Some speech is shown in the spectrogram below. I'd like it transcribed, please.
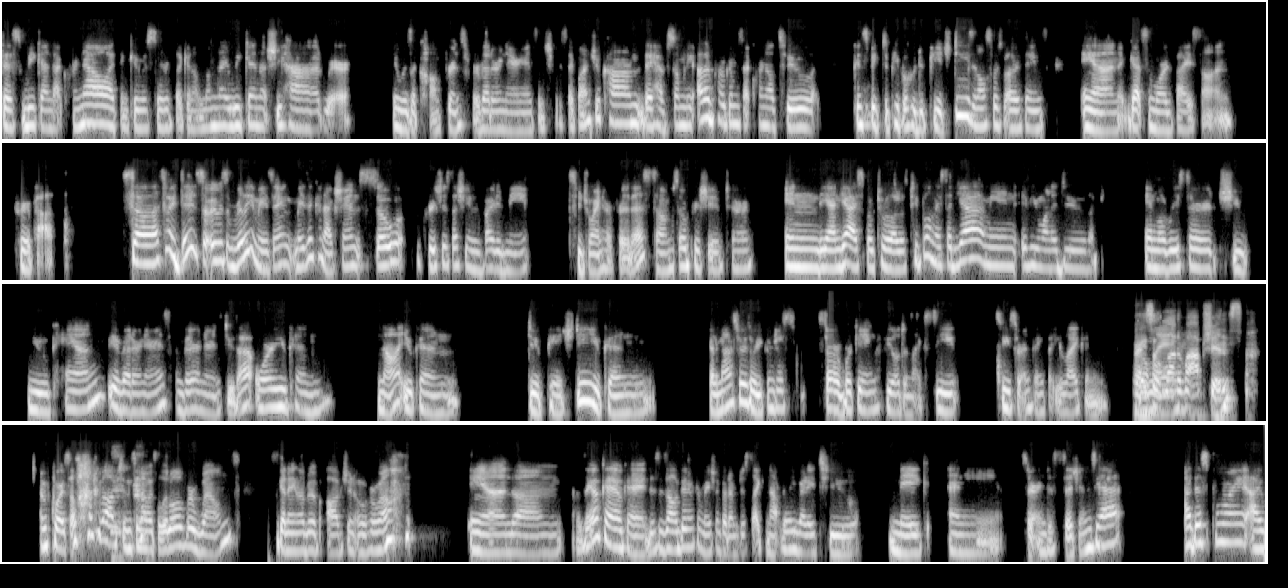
this weekend at Cornell. I think it was sort of like an alumni weekend that she had where it was a conference for veterinarians. And she was like, why don't you come? They have so many other programs at Cornell too. Like you can speak to people who do PhDs and all sorts of other things and get some more advice on career path. So that's what I did. So it was really amazing, amazing connection. So appreciative that she invited me to join her for this. So I'm so appreciative to her. In the end, yeah, I spoke to a lot of those people and they said, yeah, I mean, if you want to do like animal research, you you can be a veterinarian, some veterinarians do that, or you can not. You can do PhD, you can get a master's, or you can just start working in the field and like see see certain things that you like and right. So a lot of options. Of course, a lot of options. And I was a little overwhelmed. I was getting a little bit of option overwhelm. and um, I was like, okay, okay, this is all good information, but I'm just like not really ready to make any certain decisions yet. At this point, I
